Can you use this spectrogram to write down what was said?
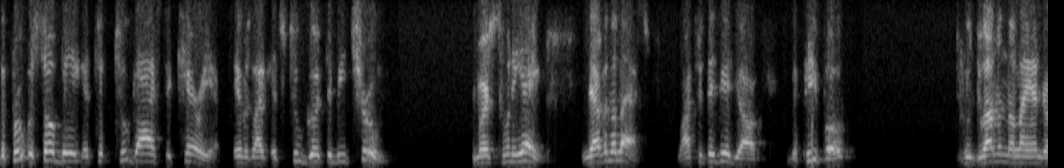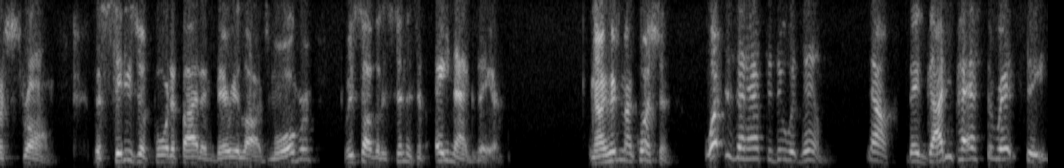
the fruit was so big it took two guys to carry it. It was like it's too good to be true. Verse 28. Nevertheless, watch what they did, y'all. The people who dwell in the land are strong. The cities are fortified and very large. Moreover, we saw the descendants of Anak there. Now, here's my question What does that have to do with them? Now, they've gotten past the Red Sea,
